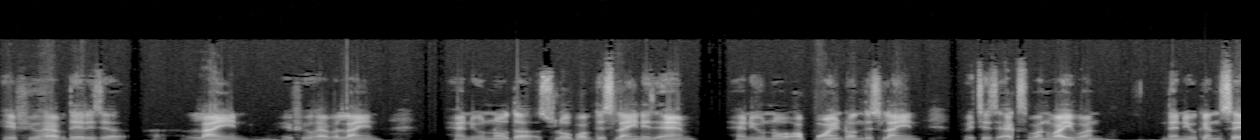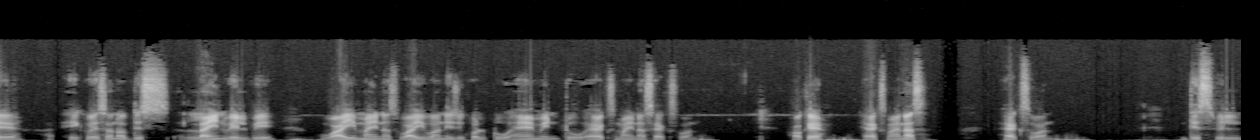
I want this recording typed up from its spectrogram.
if you have there is a line if you have a line and you know the slope of this line is m and you know a point on this line which is x1 y1 then you can say equation of this line will be y minus y1 is equal to m into x minus x1 okay x minus x1 this will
